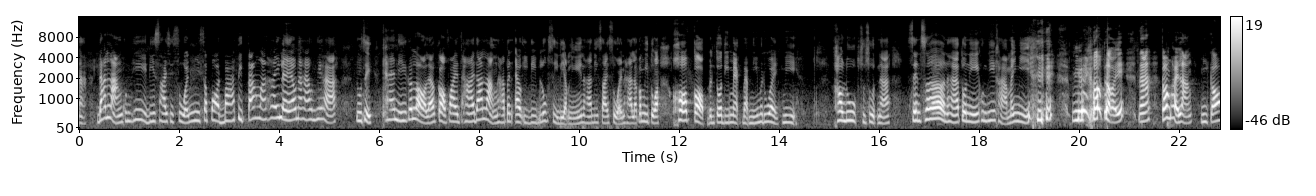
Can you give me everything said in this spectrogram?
อะด้านหลังคุณพี่ดีไซน์สวยๆมีสปอร์ตบาร์ติดตั้งมาให้แล้วนะคะคุณพี่คะดูสิ แค่นี้ก็หล่อแล้วกรอบไฟท้ายด้านหลังนะคะ เป็น LED รูปสี่เหลี่ยมอย่างนี้นะคะ ดีไซน์สวยนะคะ แล้วก็มีตัวครอบกรอบเป็นตัว D-Max แบบนี้มาด้วยนี่เข้ารูปสุดๆนะ เซนเซอร์นะคะตัวนี้คุณพี่ขาไม่มี มีไว้กล้องถอยนะ กล้องถอยหลังมีกล้อง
